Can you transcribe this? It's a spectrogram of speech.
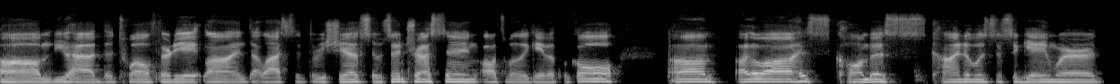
Um, you had the 12 38 line that lasted three shifts. It was interesting. Ultimately, gave up a goal. Um, otherwise, Columbus kind of was just a game where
